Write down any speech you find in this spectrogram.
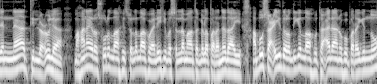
ജന്നാത്തിൽ ഉല. മഹാനായ റസൂലുള്ളാഹി സ്വല്ലല്ലാഹു അലൈഹി വസല്ലമ തങ്ങൾ പറഞ്ഞതായി അബൂ സഈദ് റളിയല്ലാഹു തആല അൻഹു പറയുന്നു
